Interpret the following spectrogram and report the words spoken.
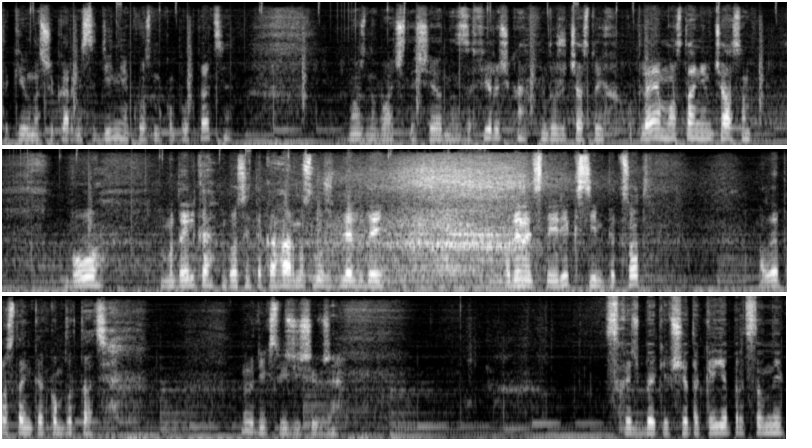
Такі у нас шикарні сидіння, космокомплектація. Можна бачити, ще одна зафірочка. Дуже часто їх купляємо останнім часом, бо моделька досить така гарно служить для людей. 11 рік, 7500, але простенька комплектація. Ну, рік свіжіший вже. З хетчбеків ще такий є представник.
